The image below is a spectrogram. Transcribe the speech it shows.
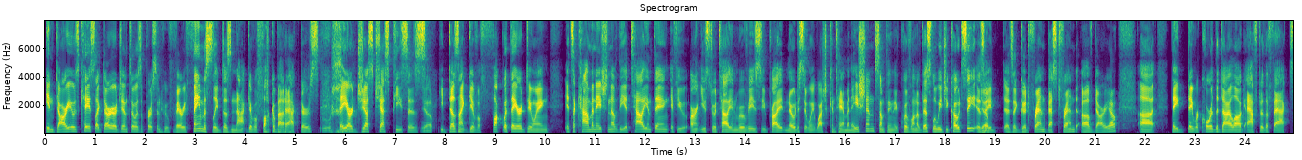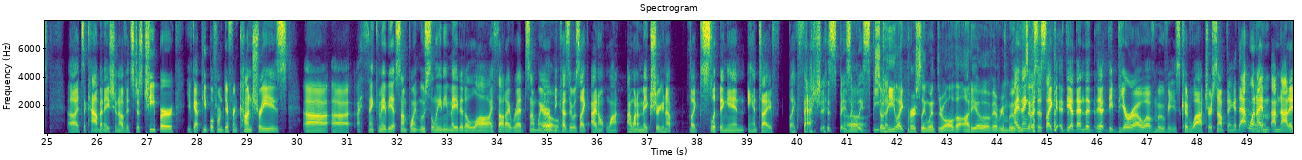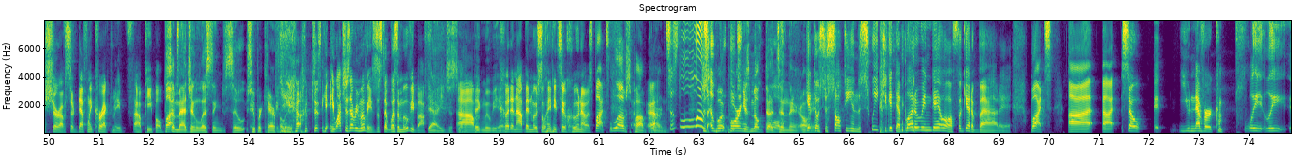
in Dario's case, like Dario Argento is a person who very famously does not give a fuck about actors. They are just chess pieces. Yep. He does not give a fuck what they are doing. It's a combination of the Italian thing. If you aren't used to Italian movies, you probably notice it when you watch Contamination, something the equivalent of this. Luigi Cozzi is Yep. a is a good friend, best friend of Dario. Uh, they they record the dialogue after the fact. Uh, it's a combination of it's just cheaper. You've got people from different countries. Uh, uh, I think maybe at some point Mussolini made it a law. I thought I read somewhere Oh. because it was like I don't want. I want to make sure you're not like slipping in anti like fascist basically Oh. speech. So like, he like personally went through all the audio of every movie. I think to- it was just like uh, yeah. Then the, the the bureau of movies could watch or something. That one I'm I'm not as sure of. So definitely correct me, uh, people. But just imagine listening so super carefully. Yeah, yeah, just he, he watches every movie. He's just a, was a movie buff. Yeah, he just yeah, Um, big movie head. Could have not been Mussolini too. Who knows? But Loves uh, popcorn. just loves just uh, pour- pouring you- his milk duds oh, in there. Oh, get yeah. those the salty and the sweet. You get that butter in there. Oh, forget about it. But uh, uh, so it, you never completely.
